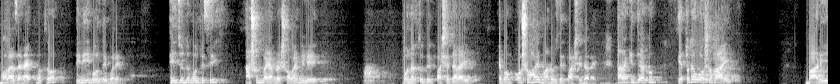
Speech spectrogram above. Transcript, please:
বলা যায় না। একমাত্র তিনিই বলতে পারেন। এই জন্য বলতেছি, আসুন ভাই, আমরা সবাই মিলে বন্যার্থদের পাশে দাঁড়াই এবং অসহায় মানুষদের পাশে দাঁড়াই। তারা কিন্তু এখন এতটাও অসহায়, বাড়ি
